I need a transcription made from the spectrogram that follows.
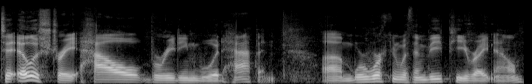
to illustrate how breeding would happen. Um, we're working with MVP right now,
